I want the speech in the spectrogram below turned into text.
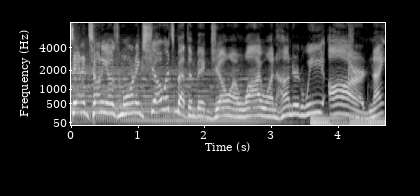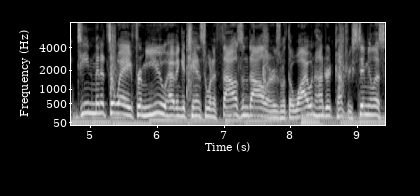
San Antonio's morning show. It's Beth and Big Joe on Y100. We are 19 minutes away from you having a chance to win $1,000 with the Y100 Country Stimulus.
